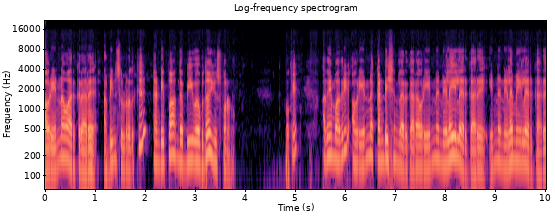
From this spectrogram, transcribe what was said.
அவர் என்னவா இருக்கிறாரு அப்படின்னு சொல்கிறதுக்கு கண்டிப்பாக அந்த பி தான் யூஸ் பண்ணணும். ஓகே அதே மாதிரி அவர் என்ன கண்டிஷனில் இருக்கார் அவர் என்ன நிலையில் இருக்கார் என்ன நிலைமையில் இருக்கார்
